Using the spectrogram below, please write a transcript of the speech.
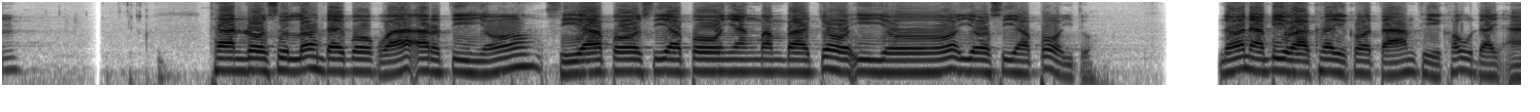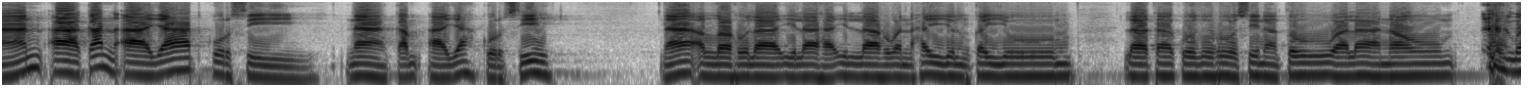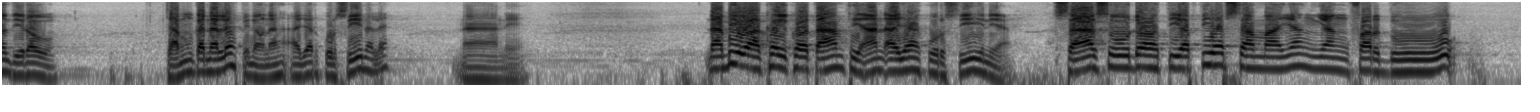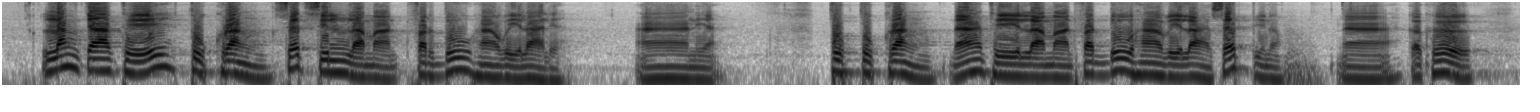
ได้บอกว่า artinya siapa siapa yang membaca iyo iyo siapa itu เนาะนบีว่าใครก็ตามที่เขาได้อ่านอากันอายาตกุรซีนะกับอายะห์กุรซีนะอัลลอฮุลาอิลาฮะอิลลาฮุวันฮัยยุลกัยยุมลาตะกุซุฮุซินะตุวะลานอมเหมือนที่เรา จำกันนั่นแหละพี่น้องนะอายัดกุรซีนั่นแหละนะนี่นบีว่าเคยก็ตามที่อ่านอายะกุรซีเนี่ยสาสุดอ tiap-tiap sama yang yang fardu หลังจากเถทุกครั้งเสร็จสิ้นละหมาดฟัรดูฮาเวลาเลยอ่าเนี่ยทุกทุกครั้งนะที่ละหมาดฟัรดูฮาเวลาเสร็จพี่น้องนะก็คือ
